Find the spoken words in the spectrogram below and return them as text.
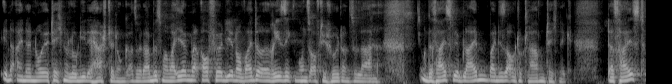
in eine neue Technologie der Herstellung. Also da müssen wir mal irgendwann aufhören, hier noch weitere Risiken uns auf die Schultern zu laden. Und das heißt, wir bleiben bei dieser Autoklaventechnik. Das heißt,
